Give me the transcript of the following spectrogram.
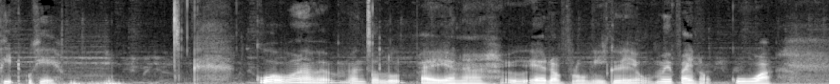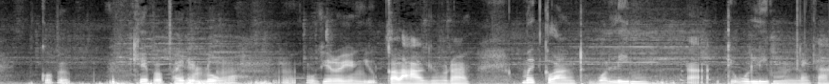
ผิดโอเค กลัวว่าแบบมันจะหลุดไปนะเออ airdrop ลงอีกแล้ว ไม่ไปหรอกกลัว ก็แบบแค่ปลอดภัยลดลงโอเคเรายังอยู่กลางอยู่นะ ไม่กลางถือว่าริมอะถือว่าริมนะคะ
